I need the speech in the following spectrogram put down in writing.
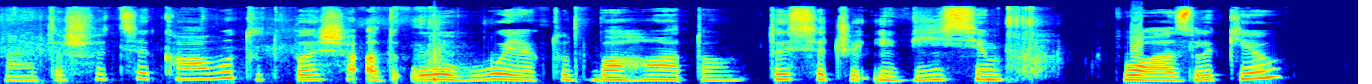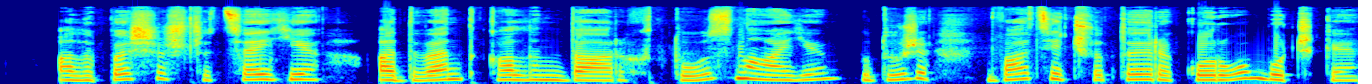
Знаєте, що цікаво? Тут пише, ого, як тут багато! 1008 пазликів. Але пише, що це є адвент-календар. Хто знає, бо дуже 24 коробочки.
